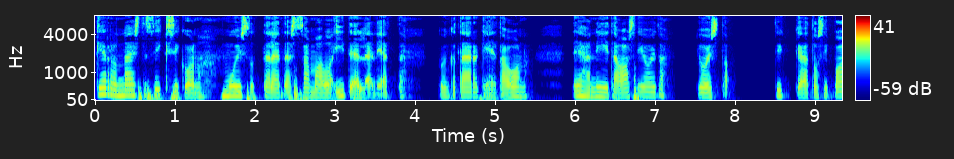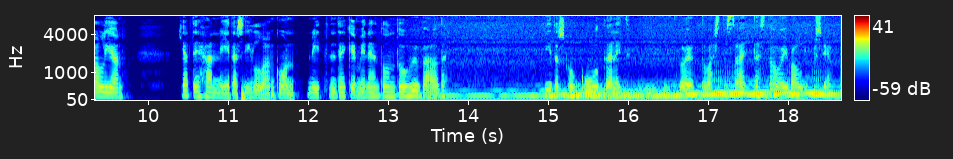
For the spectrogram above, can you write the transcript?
kerron näistä siksi, kun muistuttelen tässä samalla itselleni, että kuinka tärkeää on tehdä niitä asioita, joista tykkää tosi paljon ja tehdä niitä silloin, kun niiden tekeminen tuntuu hyvältä. Kiitos kun kuuntelit. Toivottavasti sait tästä oivalluksia.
